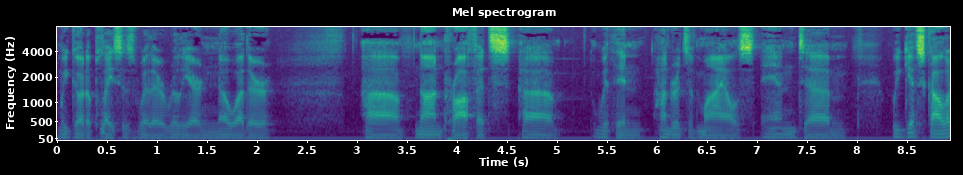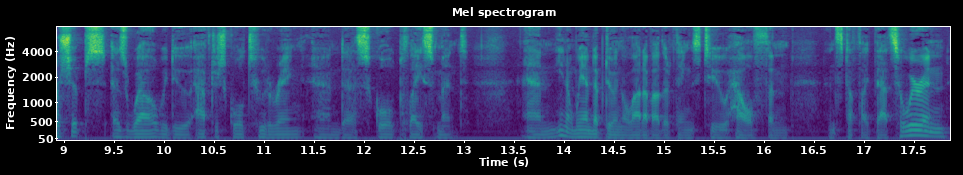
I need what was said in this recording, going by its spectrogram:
We go to places where there really are no other uh, nonprofits uh, within hundreds of miles. And um, we give scholarships as well. We do after school tutoring and uh, school placement and you know we end up doing a lot of other things too, health and and stuff like that. So we're in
